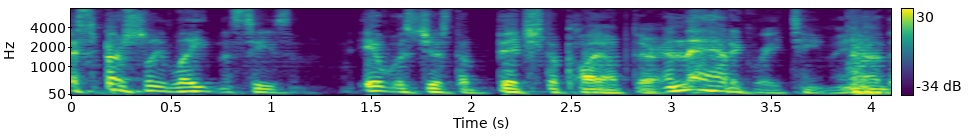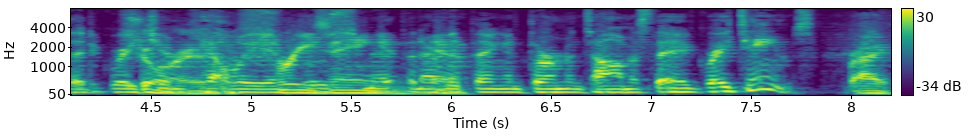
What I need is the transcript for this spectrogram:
Especially late in the season, it was just a bitch to play up there, and they had a great team. You know, they had a great Sure, Jim Kelly and Bruce Smith and- and, yeah. everything, and Thurman Thomas. They had great teams, Right.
